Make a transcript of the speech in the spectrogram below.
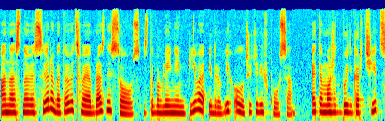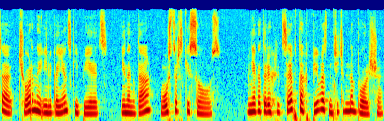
а на основе сыра готовят своеобразный соус с добавлением пива и других улучшителей вкуса. Это может быть горчица, черный или каенский перец, иногда вустерский соус. В некоторых рецептах пива значительно больше.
